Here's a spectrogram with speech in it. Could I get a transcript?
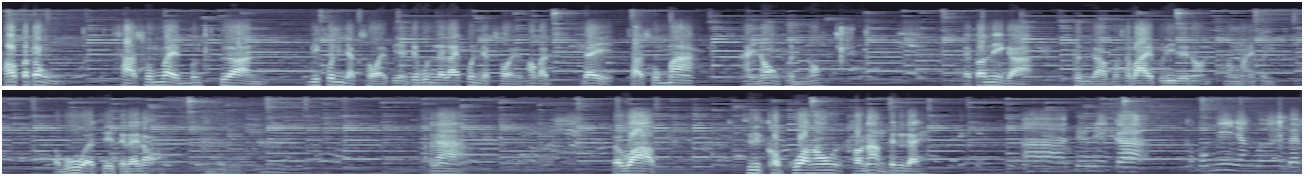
เฮาก็ต้องสะสมไว้เบิ่งเพื่อนมีคนอยากซอยผู้ใหญ่ใจบุญหลายๆ คนอยากซอยเฮาก็ได้สะสมมาให้น้องเพิ่นเนาะแต่ตอนนี้ก็เพิ่นก็บ่สบายพอดีเลยเนาะน้องไม้เพิ่นกับบูอาเซจังไดเนาะอันน่ะแต่ว่าชีวิตครอบครัวเฮาเขาวน้ำเป็นจังไดอ่าเดี๋ยวนี้ก็ก็บ่มีหยังเลยแบบ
